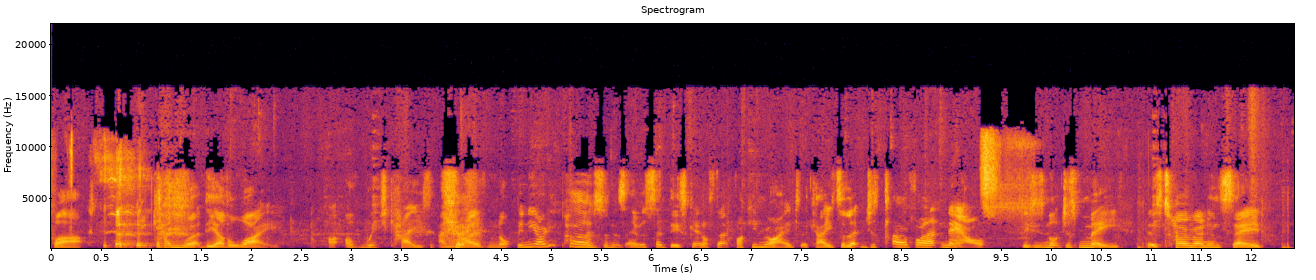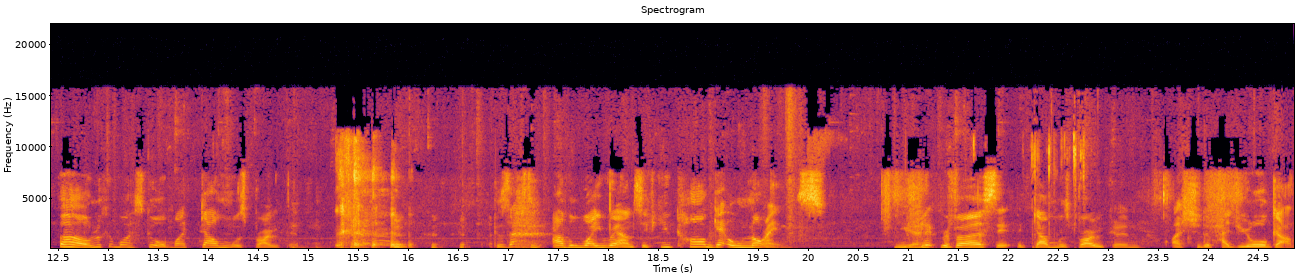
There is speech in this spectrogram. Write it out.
but it can work the other way. O- Of which case, and I have not been the only person that's ever said this, getting off that fucking ride, okay? So let me just clarify that now. This is not just me that's turned around and said, Oh, look at my score, my gun was broken. Because that's the other way round. So if you can't get all nines, you Yeah. flip reverse it, the gun was broken, I should have had your gun.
